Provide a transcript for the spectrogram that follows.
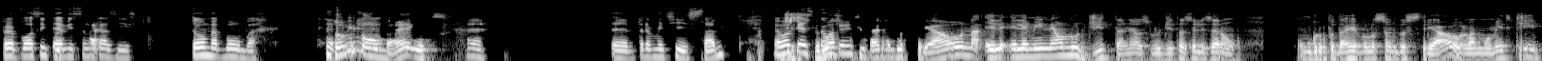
Proposta intervenção do Kaczynski. Toma bomba. Tome bomba, é isso. É. É literalmente isso, sabe? É uma questão que... a cidade industrial, ele, ele é meio neoludita, né? Os luditas, eles eram um grupo da Revolução Industrial, lá no momento que...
